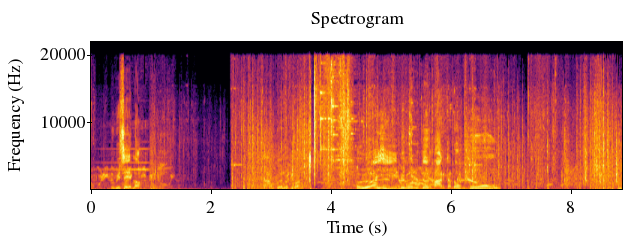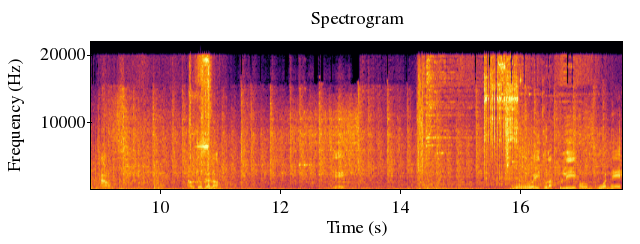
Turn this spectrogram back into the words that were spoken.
are winning ปื the นวิเศษเหรอ ตามเพื่อนไปดีกว่า เอ้ยมีคนเดินผ่านขนมกู อ้าจบแล้วเหรอโอเคโอ้ยทุลักทุเลพอสมควรแฮะ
